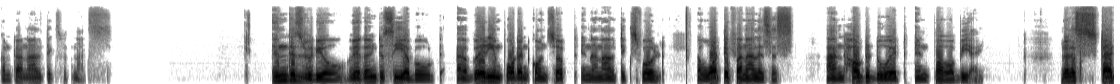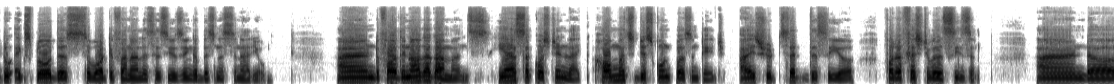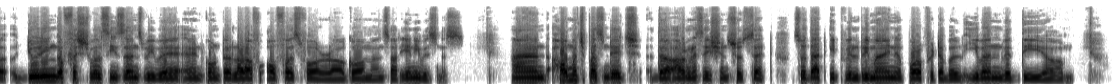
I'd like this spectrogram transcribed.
Welcome to Analytics with Nags. In this video, we are going to see about a very important concept in analytics world, a what if analysis and how to do it in Power BI. Let us try to explore this what if analysis using a business scenario. And for the Naga garments, he asks a question like how much discount percentage I should set this year for a festival season and uh, during the festival seasons we will encounter a lot of offers for uh, governments or any business. And how much percentage the organization should set so that it will remain profitable even with the um,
